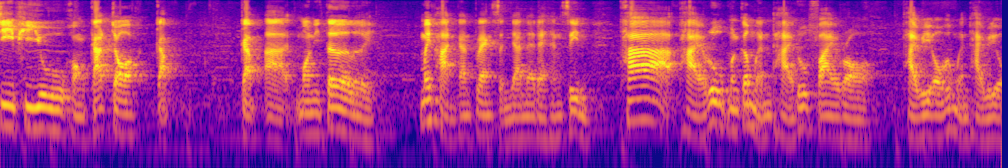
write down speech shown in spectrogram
GPU ของการ์ดจอกับกับอ่ามอนิเตอร์เลย ไม่ผ่านการแปลงสัญญาณใดๆทั้งสิ้น ถ้าถ่ายรูปมันก็เหมือนถ่ายรูปไฟล์รอ ถ่ายวิดีโอก็เหมือนถ่ายวิดีโอ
